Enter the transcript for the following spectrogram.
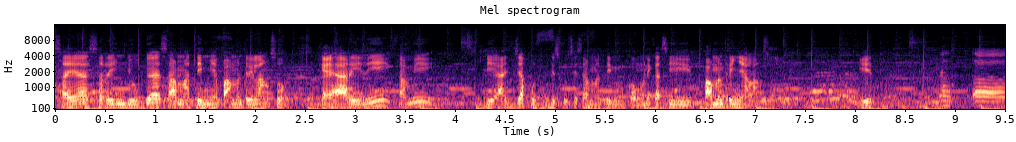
saya sering juga sama timnya Pak Menteri langsung. Kayak hari ini kami diajak untuk diskusi sama tim komunikasi Pak Menterinya langsung. Gitu. Nah, uh,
